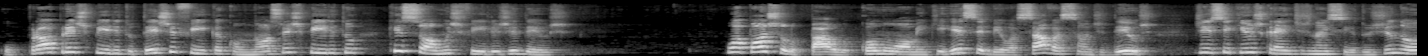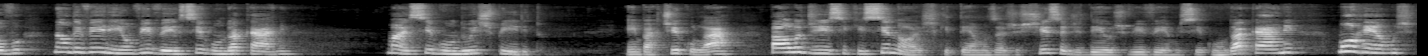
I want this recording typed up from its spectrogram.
O próprio Espírito testifica com nosso espírito que somos filhos de Deus. O apóstolo Paulo, como um homem que recebeu a salvação de Deus, disse que os crentes nascidos de novo não deveriam viver segundo a carne, mas segundo o Espírito. Em particular, Paulo disse que se nós, que temos a justiça de Deus, vivermos segundo a carne, morremos,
